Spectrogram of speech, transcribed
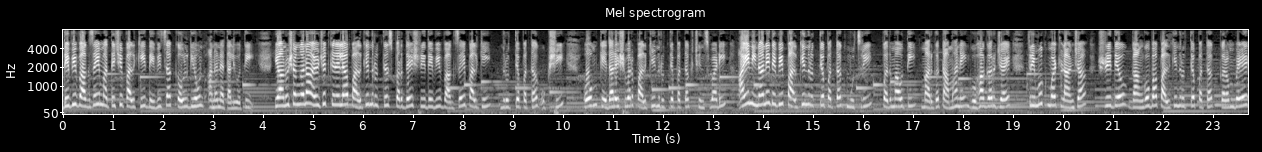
देवी वाघजाई मातेची पालखी देवीचा कौल घेऊन आणण्यात आली होती. या अनुषंगानं आयोजित केलेल्या पालखी नृत्य स्पर्धेत श्रीदेवी वाघजाई पालखी नृत्य पथक उक्षी ओम केदारेश्वर पालखी नृत्य पथक चिंचवाडी आई निनाने देवी पालखी नृत्य पथक मुचरी पद्मावती मार्ग ताम्हाणे गुहागर जय त्रिमुख मठ लांजा श्रीदेव गांगोबा पालखी नृत्य पथक करंबेळे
